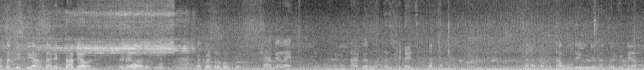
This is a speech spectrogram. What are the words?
आता भेटूया आम्ही डायरेक्ट धाब्यावर. धाब्यावरच पेट्रोल पंप धाब्यावर बटर भेटायचं चला आता मी थांबवतो व्हिडिओ नंतर भेटूया आपण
